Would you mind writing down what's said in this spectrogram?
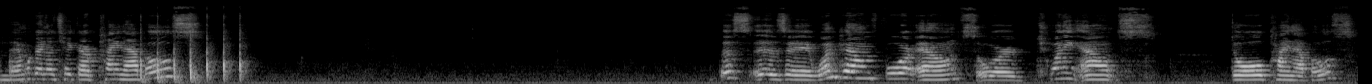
And then we're gonna take our pineapples. This is a one pound, four ounce or 20 ounce Dole pineapples.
